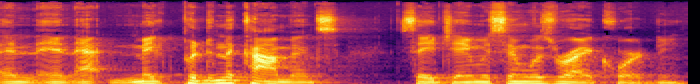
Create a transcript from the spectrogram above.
and and make put in the comments. Say Jameson was right, Courtney.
